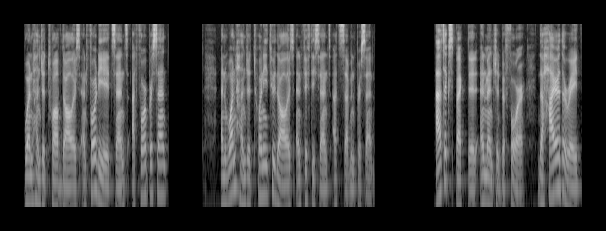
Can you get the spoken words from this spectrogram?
$112.48 at 4%, and $122.50 at 7%. As expected and mentioned before, the higher the rate,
